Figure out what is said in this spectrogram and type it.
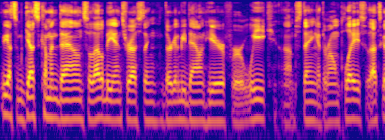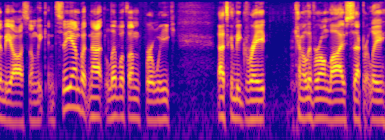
we got some guests coming down, so that'll be interesting. They're going to be down here for a week, um, staying at their own place. So that's going to be awesome. We can see them, but not live with them for a week. That's going to be great. Kind of live our own lives separately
